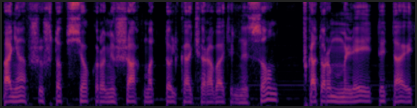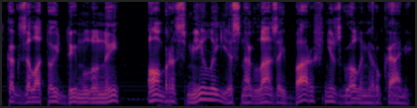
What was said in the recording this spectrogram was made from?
понявши, что все, кроме шахмат, только очаровательный сон, в котором млеет и тает, как золотой дым луны, образ милой, ясноглазой барышни с голыми руками.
